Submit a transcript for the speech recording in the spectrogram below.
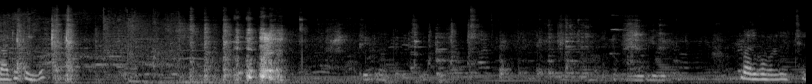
দাদু দিচ্ছে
